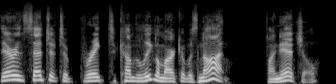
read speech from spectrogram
their incentive to break to come to the legal market was not financial.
